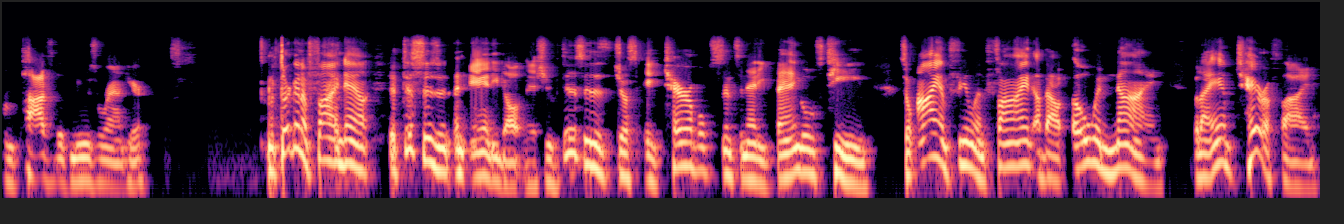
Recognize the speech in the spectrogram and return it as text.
some positive news around here if they're going to find out that this isn't an Andy Dalton issue, this is just a terrible Cincinnati Bengals team. So I am feeling fine about 0 and 9, but I am terrified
